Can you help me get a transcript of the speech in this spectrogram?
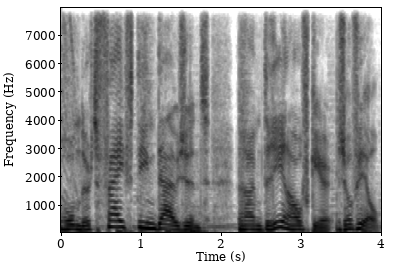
115.000. Ruim 3,5 keer zoveel.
